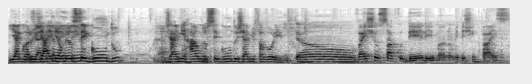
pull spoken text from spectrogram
E agora O o Jaime Jaime é o meu tem segundo. Ah. Jaime Ra é o meu segundo Jaime favorito. Então, vai encher o saco dele, mano. Me deixa em paz.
